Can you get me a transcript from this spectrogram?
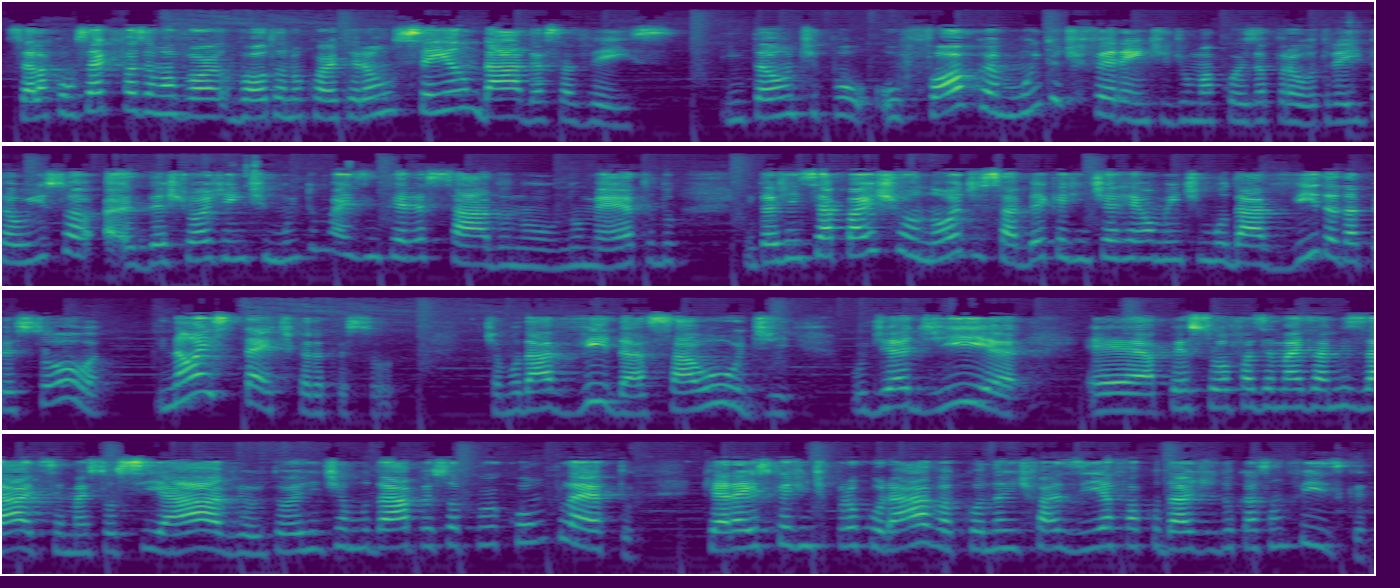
se ela consegue fazer uma volta no quarteirão sem andar dessa vez. Então, tipo, o foco é muito diferente de uma coisa para outra. Então, isso eh, deixou a gente muito mais interessado no, no, método. Então, a gente se apaixonou de saber que a gente ia realmente mudar a vida da pessoa e não a estética da pessoa. A gente ia mudar a vida, a saúde, o dia a dia, é, a pessoa fazer mais amizade, ser mais sociável. Então, a gente ia mudar a pessoa por completo que era isso que a gente procurava quando a gente fazia a faculdade de educação física,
